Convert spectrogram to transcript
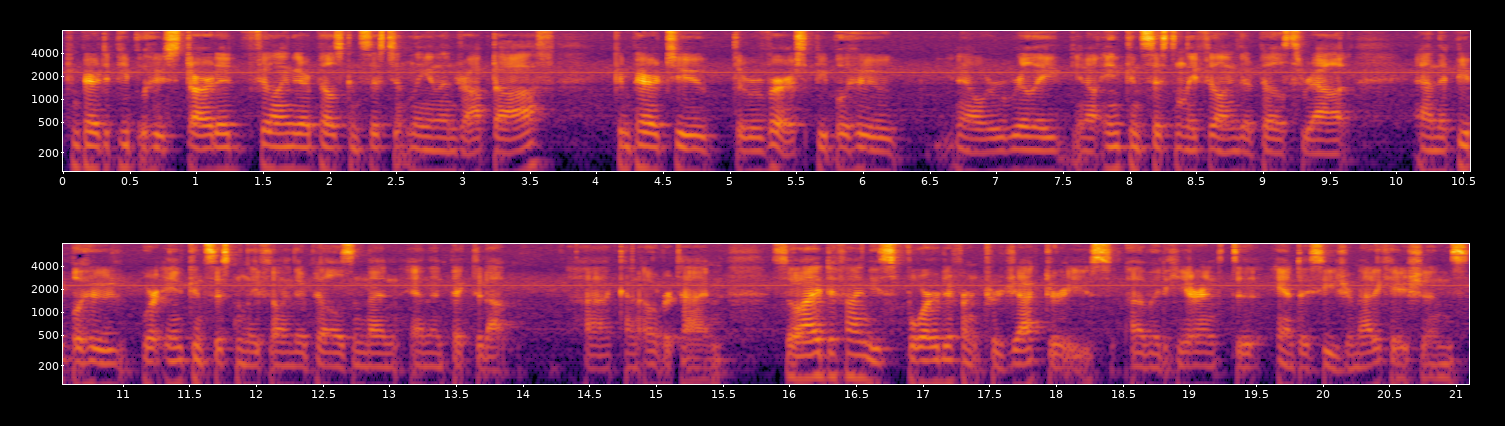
compared to people who started filling their pills consistently and then dropped off, compared to the reverse, people who you know were really you know inconsistently filling their pills throughout, and the people who were inconsistently filling their pills and then and then picked it up, uh, kind of over time. So I defined these four different trajectories of adherence to anti seizure medications.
